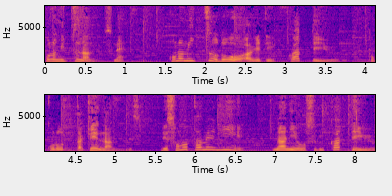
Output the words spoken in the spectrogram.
この3つなんですね。この3つをどう上げていくかっていうところだけなんです。で、そのために何をするかっていう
